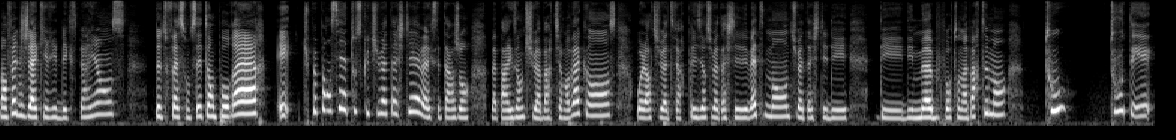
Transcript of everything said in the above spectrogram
bah, en fait, j'ai acquis de l'expérience, de toute façon, c'est temporaire, et tu peux penser à tout ce que tu vas t'acheter avec cet argent. Bah, par exemple, tu vas partir en vacances, ou alors tu vas te faire plaisir, tu vas t'acheter des vêtements, tu vas t'acheter des, des, des meubles pour ton appartement. Tout tout est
